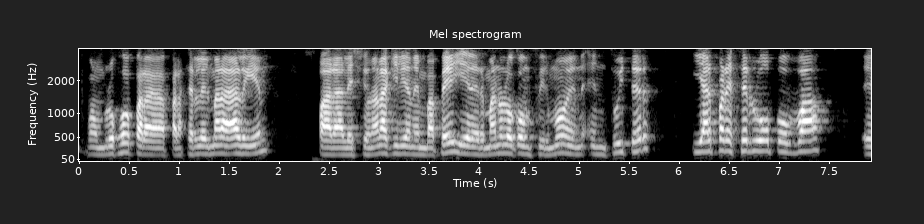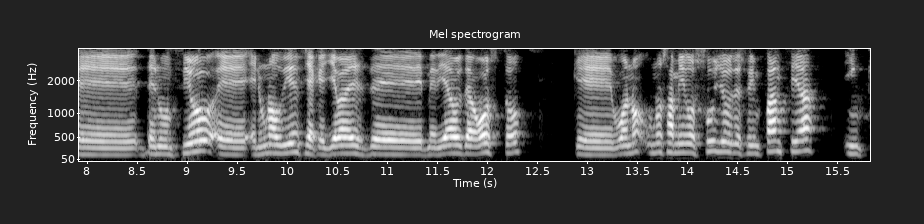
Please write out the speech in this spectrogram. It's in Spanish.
un brujo para, para, hacerle el mal a alguien, para lesionar a Kylian Mbappé, y el hermano lo confirmó en, en Twitter. Y al parecer luego Pogba eh, denunció eh, en una audiencia que lleva desde mediados de agosto que, bueno, unos amigos suyos de su infancia, en,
